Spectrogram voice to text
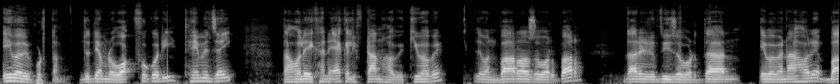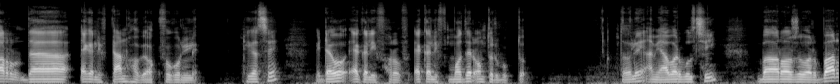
এইভাবে পড়তাম। যদি আমরা ওয়াকফ করি, থেমে যাই, তাহলে এখানে এক আলিফ টান হবে। কীভাবে? যেমন বার, র জবর বার, দার আলিফ, দুই জবর দান এভাবে না হলে বার দা একালিফ টান হবে ওয়াকফ করলে, ঠিক আছে? এটাও এক আলিফ হরফ, একালিফ মদের অন্তর্ভুক্ত। তাহলে আমি আবার বলছি বা র জবর বার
